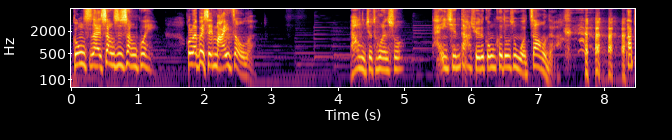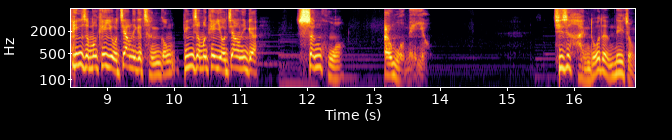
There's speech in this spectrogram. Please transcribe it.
公司还上市上柜，后来被谁买走了，然后你就突然说，他以前大学的功课都是我造的，他凭什么可以有这样的一个成功？凭什么可以有这样的一个生活，而我没有？其实很多的那种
